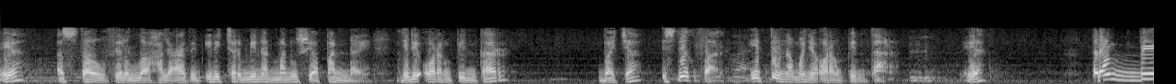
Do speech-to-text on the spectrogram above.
Ya, astagfirullahaladzim. Ini cerminan manusia pandai. Jadi orang pintar baca istighfar. Itu namanya orang pintar. Ya. Rabbi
